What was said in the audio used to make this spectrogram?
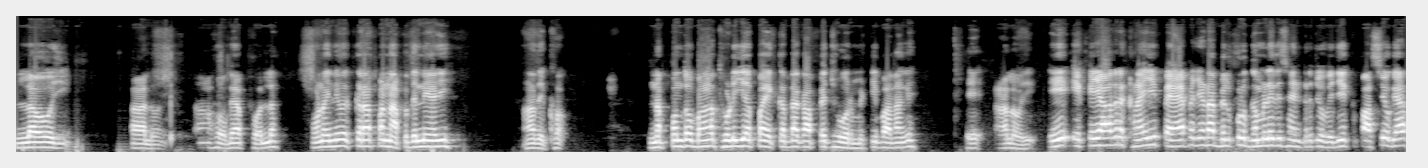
ਲਓ ਜੀ ਆ ਲਓ ਜੀ ਆ ਹੋ ਗਿਆ ਫੁੱਲ। ਹੁਣ ਇਹਨੂੰ ਇੱਕ ਵਾਰ ਆਪਾਂ ਨੱਪ ਦਿੰਨੇ ਆ ਜੀ। ਆ ਦੇਖੋ, ਨੱਪਣ ਤੋਂ ਬਾਅਦ ਥੋੜੀ ਜਿਹੀ ਆਪਾਂ ਇੱਕ ਅੱਧਾ ਕੱਪ ਵਿੱਚ ਹੋਰ ਮਿੱਟੀ ਪਾ ਦਾਂਗੇ। ਤੇ ਆ ਲਓ ਜੀ, ਇਹ ਇੱਕ ਯਾਦ ਰੱਖਣਾ ਜੀ, ਪੈਪ ਜਿਹੜਾ ਬਿਲਕੁਲ ਗਮਲੇ ਦੇ ਸੈਂਟਰ 'ਚ ਹੋਵੇ, ਜੇ ਇੱਕ ਪਾਸੇ ਹੋ ਗਿਆ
